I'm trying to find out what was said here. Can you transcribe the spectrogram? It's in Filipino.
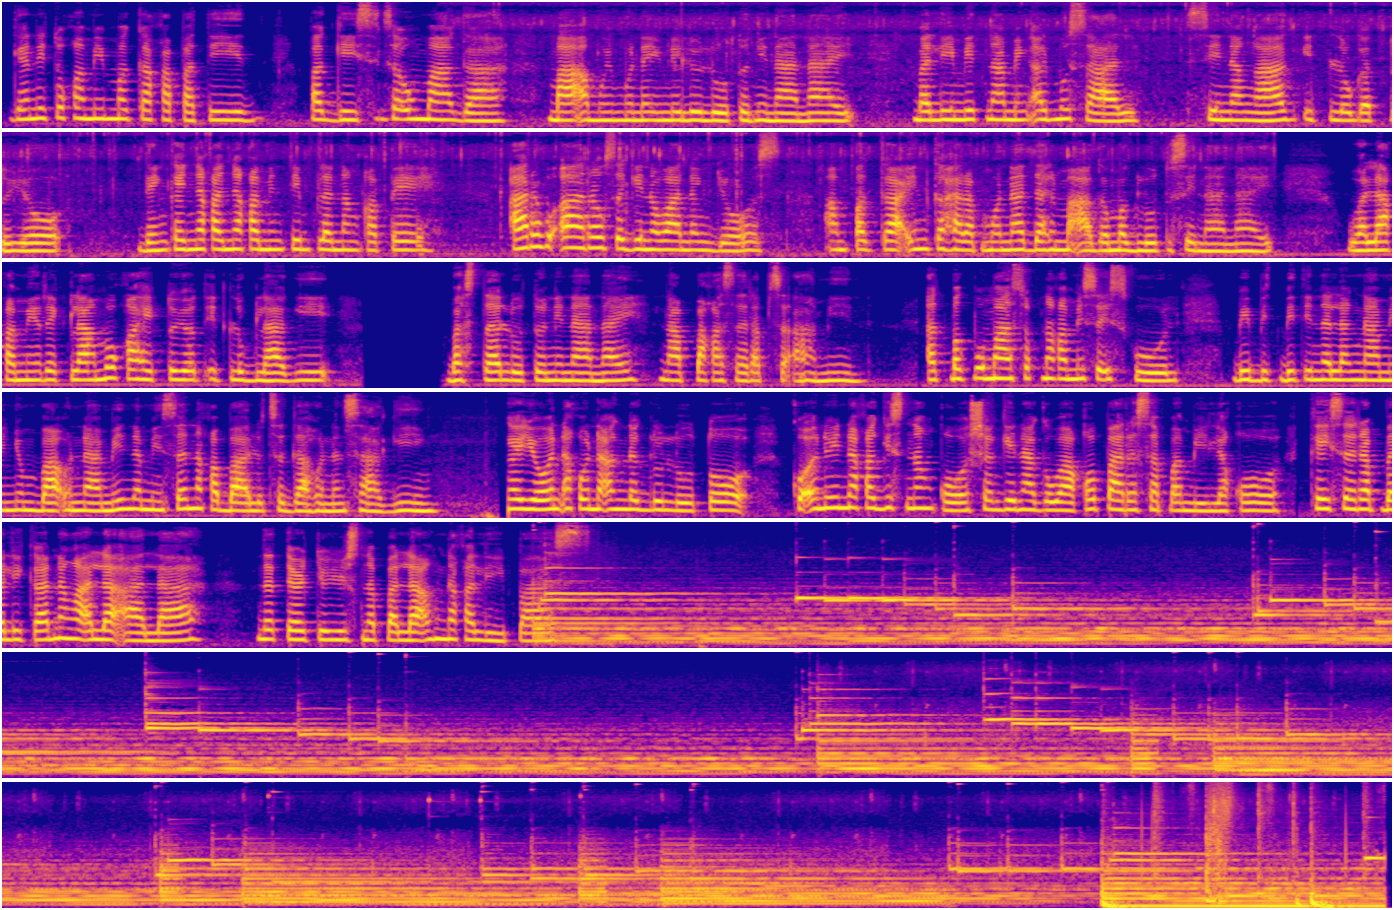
Ganito kami magkakapatid. Paggising sa umaga, maamoy mo na yung niluluto ni nanay. Malimit naming almusal, sinangag, itlog at tuyo. Then kanya-kanya kaming timpla ng kape. Araw-araw sa ginawa ng Diyos, ang pagkain kaharap mo na dahil maaga magluto si nanay. Wala kaming reklamo kahit tuyo at itlog lagi. Basta luto ni nanay, napakasarap sa amin. At pag pumasok na kami sa school, bibit-bitin na lang namin yung baon namin na minsan nakabalot sa dahon ng saging. Ngayon, ako na ang nagluluto. Kung ano yung nakagisnang ko, siyang ginagawa ko para sa pamilya ko. Kay sarap balikan ng alaala na 30 years na pala ang nakalipas.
